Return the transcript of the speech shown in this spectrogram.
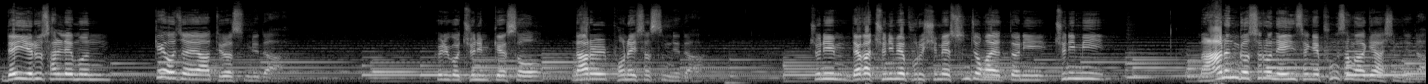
내 예루살렘은 깨어져야 되었습니다. 그리고 주님께서 나를 보내셨습니다. 주님, 내가 주님의 부르심에 순종하였더니 주님이 많은 것으로 내 인생에 풍성하게 하십니다.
